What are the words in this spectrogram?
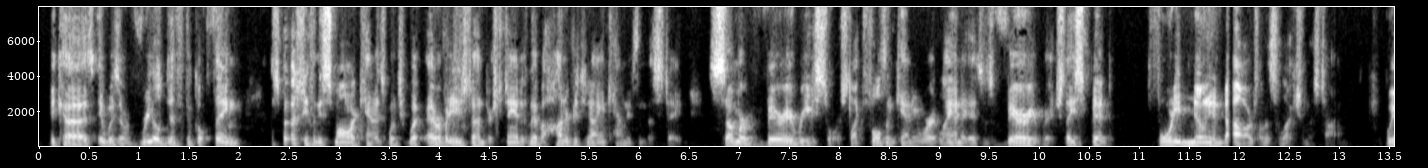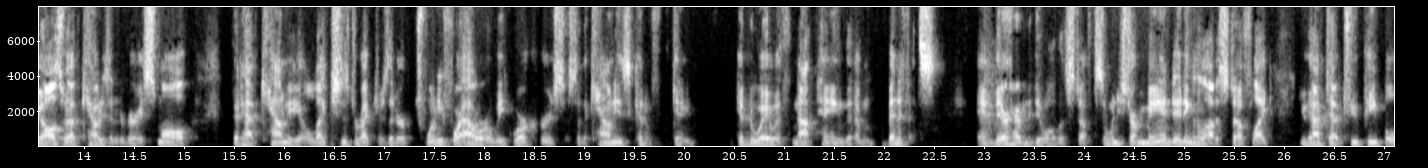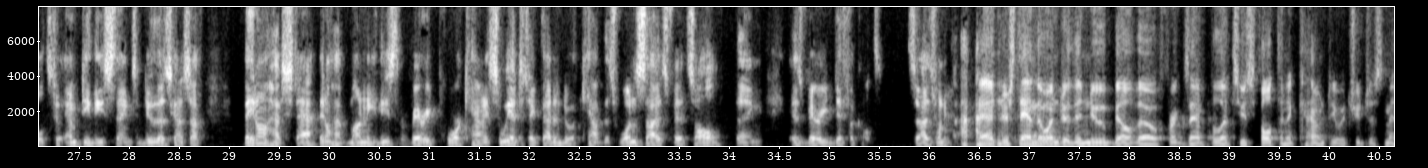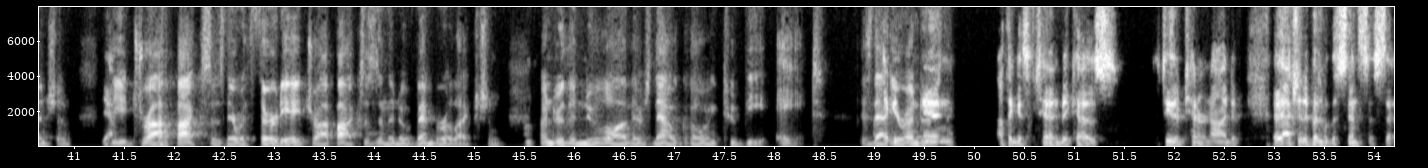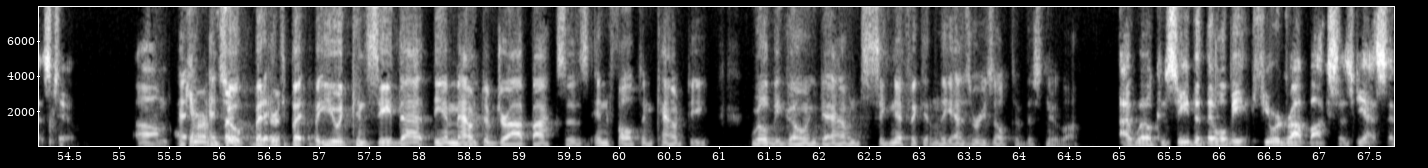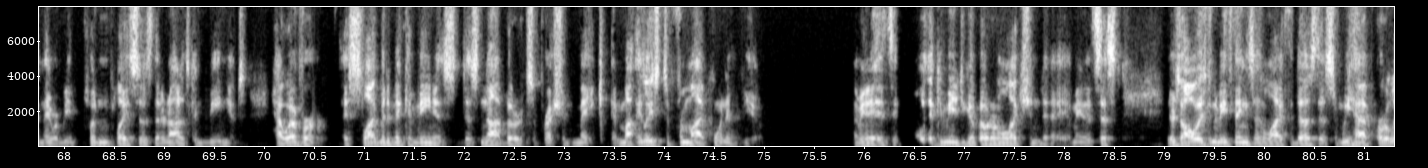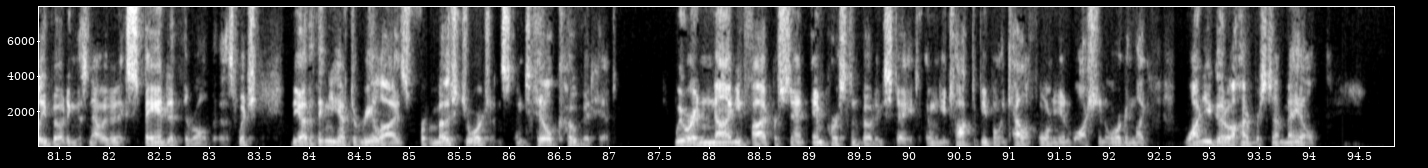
because it was a real difficult thing especially for these smaller counties, which what everybody needs to understand is we have 159 counties in the state. Some are very resourced, like Fulton County, where Atlanta is, is very rich. They spent $40 million on this election this time. We also have counties that are very small that have county elections directors that are 24 hour a week workers. So the counties kind of can get away with not paying them benefits. And they're having to do all this stuff. So when you start mandating a lot of stuff like you have to have two people to empty these things and do this kind of stuff, they don't have staff, they don't have money. These are very poor counties. So we have to take that into account. This one size fits all thing is very difficult. So I just want to. I understand though, under the new bill, though, for example, let's use Fulton County, which you just mentioned. Yeah. The drop boxes, there were 38 drop boxes in the November election. Mm-hmm. Under the new law, there's now going to be eight. Is that your understanding? I think it's 10 because it's either 10 or nine. It actually depends what the census says, too. Um, and, and so, but but but you would concede that the amount of drop boxes in Fulton County will be going down significantly as a result of this new law. I will concede that there will be fewer drop boxes, yes, and they will be put in places that are not as convenient. However, a slight bit of inconvenience does not voter suppression make, and at least from my point of view. I mean, it's, it's always convenient to go vote on election day. I mean, it's just there's always going to be things in life that does this. And we have early voting this now. We've been expanded through all this, which the other thing you have to realize for most Georgians until COVID hit, we were a 95% in-person voting state. And when you talk to people in California and Washington, Oregon, like, why do you go to 100% mail?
